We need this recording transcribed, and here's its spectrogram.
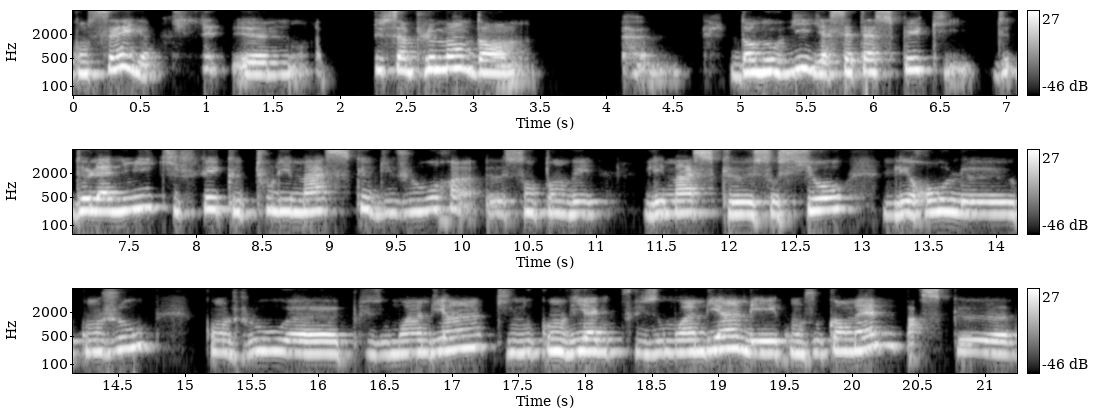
conseil. Euh, plus simplement, dans, euh, dans nos vies, il y a cet aspect de, la nuit qui fait que tous les masques du jour sont tombés. Les masques sociaux, les rôles qu'on joue, qu'on joue euh, plus ou moins bien, qui nous conviennent plus ou moins bien, mais qu'on joue quand même, parce que euh,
